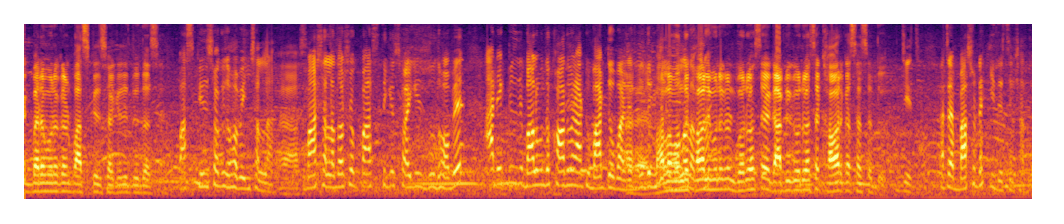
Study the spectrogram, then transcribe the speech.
একবারে মনে করেন পাঁচ কেজি ছয় কেজি দুধ আছে। পাঁচ কেজি ছয় কেজি হবে ইনশাল্লাহ। হ্যাঁ, মাশাল্লাহ দর্শক পাঁচ থেকে ছয় কেজি দুধ হবে। আর একটু যদি ভালো খাওয়াতে পারে একটু বাড়তেও পারে ভালো খাওয়ালে মনে করেন গরু আছে গাবি গরু আছে খাওয়ার কাছে আছে দুধ। জি জি। আচ্ছা বাছুরটা কি দিচ্ছেন সাথে?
